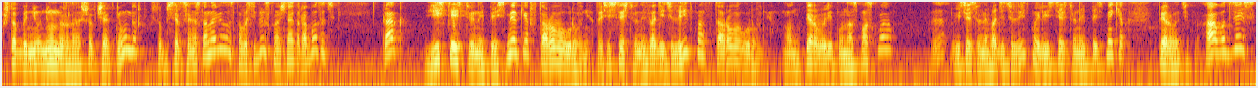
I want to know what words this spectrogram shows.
чтобы не, не умерло, чтобы человек не умер, чтобы сердце не остановилось, Новосибирск начинает работать как естественный пейсмейкер второго уровня, то есть естественный водитель ритма второго уровня. Он, первый ритм у нас Москва, да, естественный водитель ритма или естественный пейсмейкер первого типа. А вот здесь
